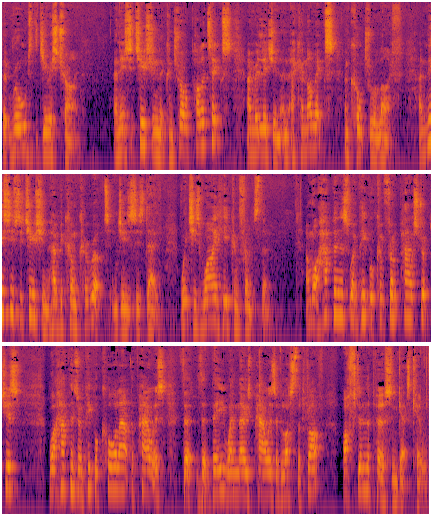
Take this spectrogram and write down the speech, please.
that ruled the Jewish tribe, an institution that controlled politics and religion and economics and cultural life. And this institution had become corrupt in Jesus' day, which is why he confronts them. And what happens when people confront power structures? What happens when people call out the powers that, that be when those powers have lost the plot? Often the person gets killed.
